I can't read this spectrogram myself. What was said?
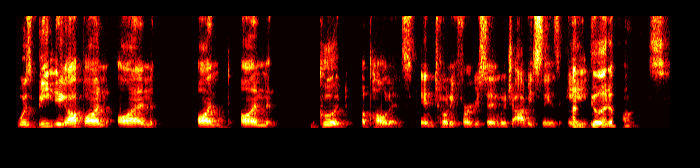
was beating up on on on on good opponents in Tony Ferguson, which obviously is On aged good opponents.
